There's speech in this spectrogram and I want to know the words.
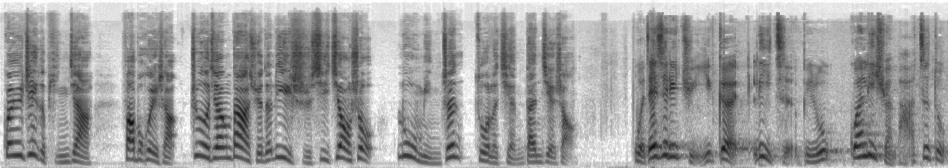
关于这个评价，发布会上，浙江大学的历史系教授陆敏珍做了简单介绍。我在这里举一个例子，比如官吏选拔制度。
